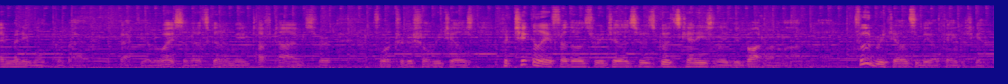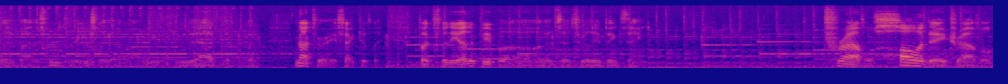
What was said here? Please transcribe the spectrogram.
and many won't go back back the other way. So that's going to mean tough times for for traditional retailers, particularly for those retailers whose goods can easily be bought online. Food retailers would be okay because you can't really buy the food very easily not very effectively. But for the other people, oh, that's, that's really a big thing. Travel, holiday travel.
